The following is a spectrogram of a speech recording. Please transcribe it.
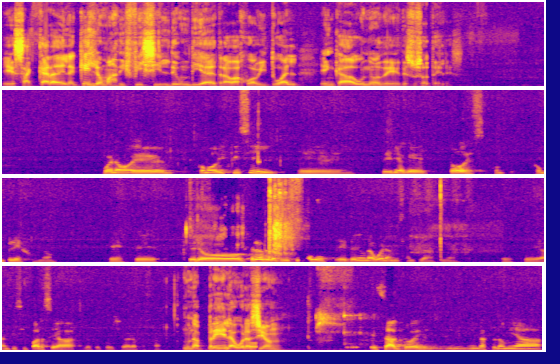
eh, sacar adelante. ¿Qué es lo más difícil de un día de trabajo habitual en cada uno de- sus hoteles? Bueno, eh, como difícil, eh, te diría que todo es com- complejo, ¿no? Este, pero creo que lo principal es tener una buena mise en place, ¿no? Este, anticiparse a lo que puede llegar a pasar. Una preelaboración. Exacto, eh, en gastronomía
